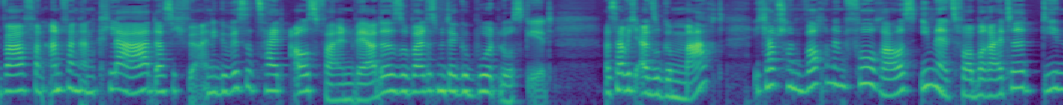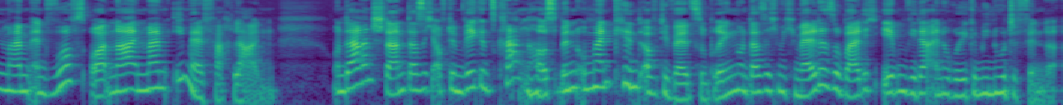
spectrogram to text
war von Anfang an klar, dass ich für eine gewisse Zeit ausfallen werde, sobald es mit der Geburt losgeht. Was habe ich also gemacht? Ich habe schon Wochen im Voraus E-Mails vorbereitet, die in meinem Entwurfsordner in meinem E-Mail-Fach lagen. Und darin stand, dass ich auf dem Weg ins Krankenhaus bin, um mein Kind auf die Welt zu bringen und dass ich mich melde, sobald ich eben wieder eine ruhige Minute finde.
